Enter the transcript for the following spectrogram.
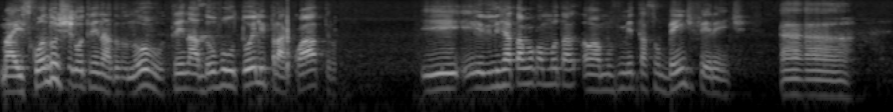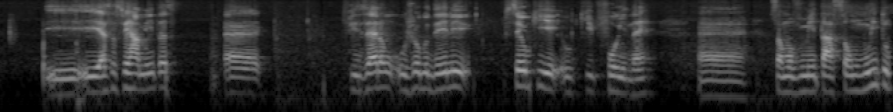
Mas quando chegou o treinador novo, o treinador voltou ele para 4 e ele já estava com uma, uma, movimentação bem diferente. Ah, e, e, essas ferramentas é, fizeram o jogo dele ser o que, o que foi, né? É, essa movimentação muito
